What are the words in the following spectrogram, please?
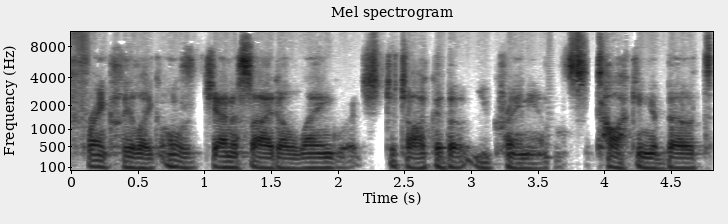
frankly like almost genocidal language to talk about Ukrainians, talking about,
